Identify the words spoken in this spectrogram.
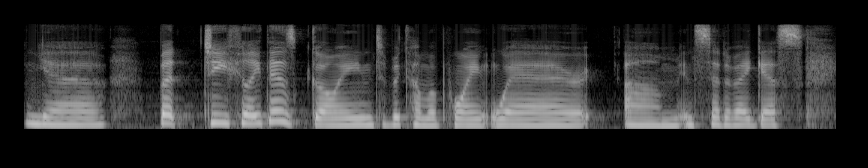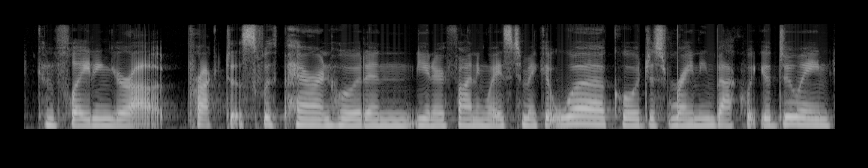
Yeah. But do you feel like there's going to become a point where um, instead of, I guess, conflating your art practice with parenthood and, you know, finding ways to make it work or just reining back what you're doing,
